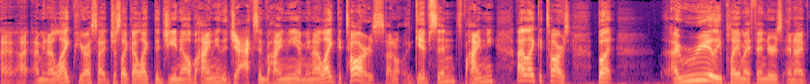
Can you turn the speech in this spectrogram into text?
I, I mean, I like PRS. I, just like I like the G&L behind me, and the Jackson behind me. I mean, I like guitars. I don't Gibson. It's behind me. I like guitars, but I really play my Fenders, and I've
